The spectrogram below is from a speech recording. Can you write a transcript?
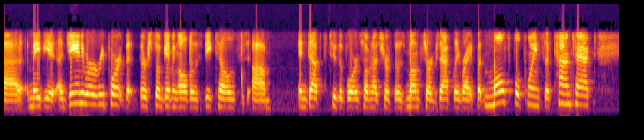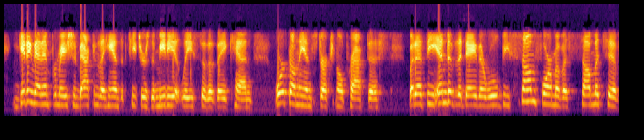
uh, maybe a, January report that they're still giving all those details um, in depth to the board. So I'm not sure if those months are exactly right, but multiple points of contact getting that information back into the hands of teachers immediately so that they can work on the instructional practice. But at the end of the day, there will be some form of a summative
